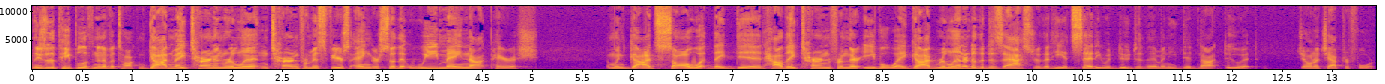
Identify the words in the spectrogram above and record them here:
These are the people of Nineveh talking. God may turn and relent and turn from his fierce anger so that we may not perish. And when God saw what they did, how they turned from their evil way, God relented of the disaster that he had said he would do to them, and he did not do it. Jonah chapter 4.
